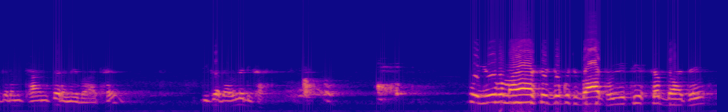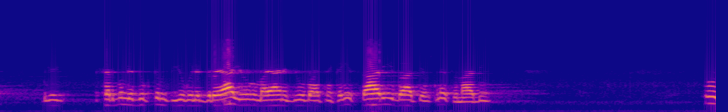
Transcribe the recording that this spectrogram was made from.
ग्रंथांतर में बात है। टीकाकार ने लिखा तो योग माया से जो कुछ बात हुई थी, सब बातें सर्व में दुखतम योग निद्रया योग माया ने जो बातें कही, सारी बातें उसने सुना दी। तो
